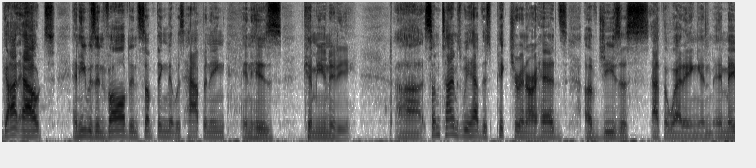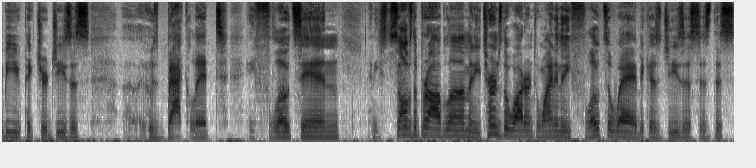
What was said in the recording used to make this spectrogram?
got out and he was involved in something that was happening in his community. Uh, sometimes we have this picture in our heads of Jesus at the wedding, and, and maybe you picture Jesus uh, who's backlit, he floats in, and he solves the problem, and he turns the water into wine, and then he floats away because Jesus is this,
